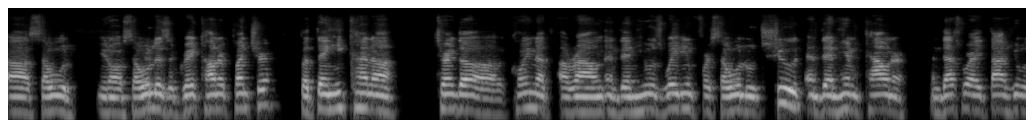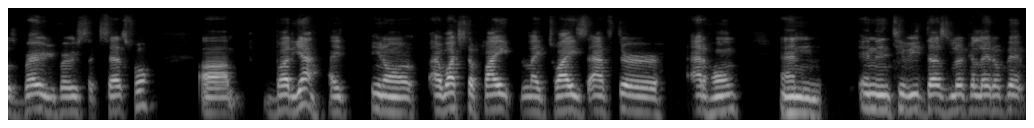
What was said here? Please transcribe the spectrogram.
uh, Saul. You know, Saul is a great counterpuncher, but then he kind of turned the coin around, and then he was waiting for Saul to shoot, and then him counter and that's where I thought he was very, very successful. Um, but yeah, I you know I watched the fight like twice after at home, and and then TV does look a little bit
